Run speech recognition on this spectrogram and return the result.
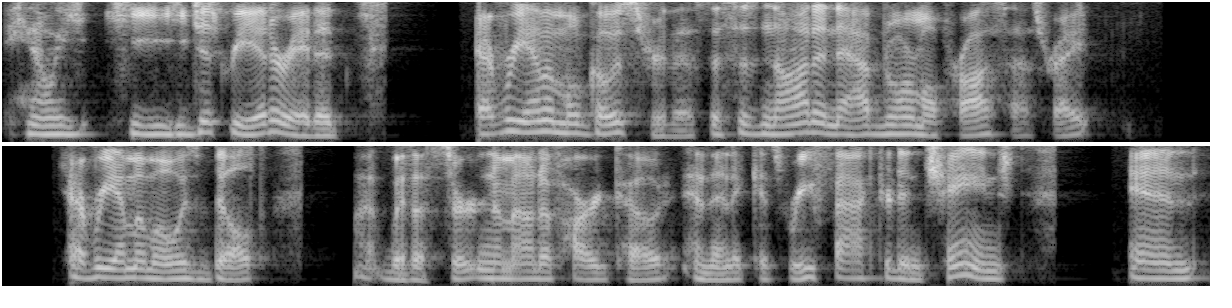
you know he he, he just reiterated every MMO goes through this. This is not an abnormal process, right? Every MMO is built with a certain amount of hard code, and then it gets refactored and changed. And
